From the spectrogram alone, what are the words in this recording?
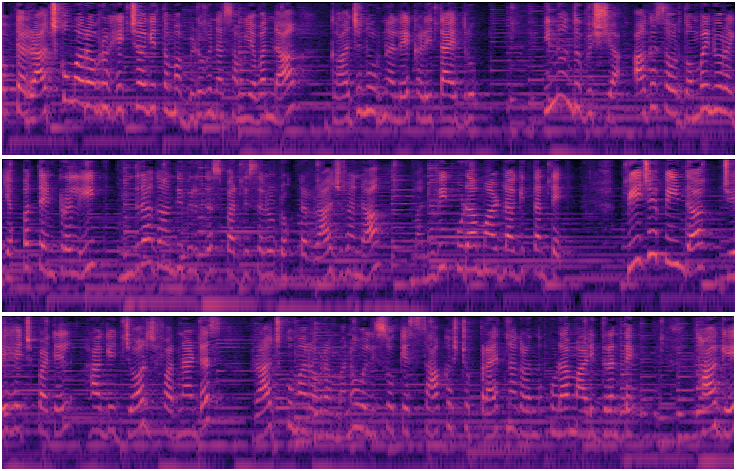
ಡಾಕ್ಟರ್ ರಾಜ್ಕುಮಾರ್ ಅವರು ಹೆಚ್ಚಾಗಿ ತಮ್ಮ ಬಿಡುವಿನ ಸಮಯವನ್ನ ಗಾಜನೂರ್ನಲ್ಲೇ ಕಳೀತಾ ಇದ್ರು. ಇನ್ನೊಂದು ವಿಷಯ ಆಗ ಸಾವಿರದ ಒಂಬೈನೂರ ಎಪ್ಪತ್ತೆಂಟರಲ್ಲಿ ಇಂದಿರಾ ಗಾಂಧಿ ವಿರುದ್ಧ ಸ್ಪರ್ಧಿಸಲು ಡಾಕ್ಟರ್ ರಾಜ್ರನ್ನ ಮನವಿ ಕೂಡ ಮಾಡಲಾಗಿತ್ತಂತೆ. ಬಿಜೆಪಿಯಿಂದ ಜೆ ಎಚ್ ಪಟೇಲ್ ಹಾಗೆ ಜಾರ್ಜ್ ಫರ್ನಾಂಡಸ್ ರಾಜ್ಕುಮಾರ್ ಅವರ ಮನವೊಲಿಸೋಕೆ ಸಾಕಷ್ಟು ಪ್ರಯತ್ನಗಳನ್ನು ಕೂಡ ಮಾಡಿದ್ರಂತೆ. ಹಾಗೆ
